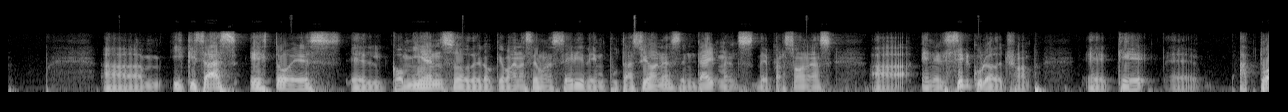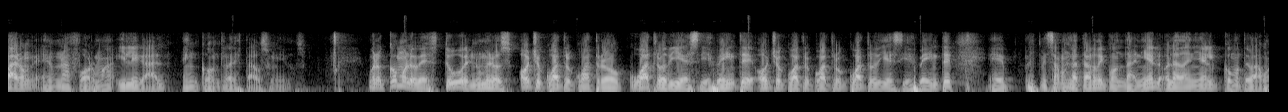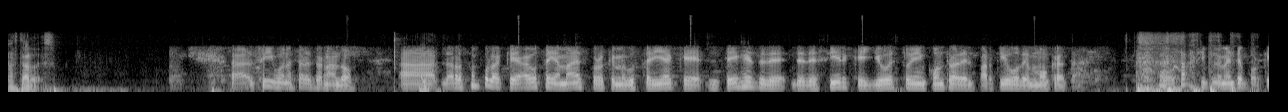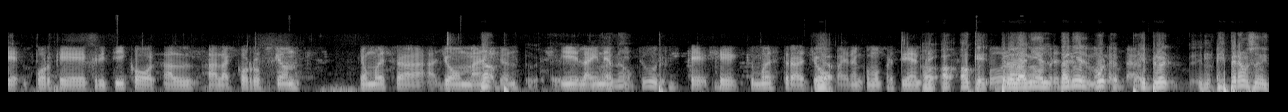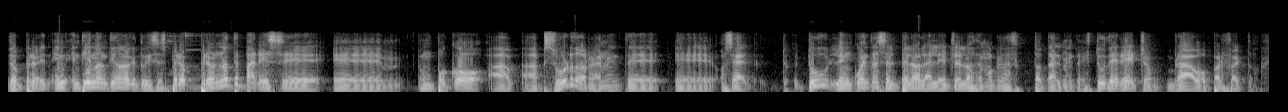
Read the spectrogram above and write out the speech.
Y quizás esto es el comienzo de lo que van a ser una serie de imputaciones, indictments de personas ah, en el círculo de Trump eh, que eh, actuaron en una forma ilegal en contra de Estados Unidos. Bueno, ¿cómo lo ves tú? El número es 844-410-1020, 844-410-1020. Eh, empezamos la tarde con Daniel. Hola Daniel, ¿cómo te va? Buenas tardes. Ah, sí, buenas tardes Fernando. Ah, la razón por la que hago esta llamada es porque me gustaría que dejes de decir que yo estoy en contra del Partido Demócrata simplemente porque porque critico a la corrupción que muestra Joe Manchin y la ineptitud que, que, muestra Joe Biden como presidente. Oh, oh, ok, pero Daniel, Daniel, eh, pero, espera un segundito, pero entiendo, entiendo lo que tú dices, pero, pero ¿no te parece eh, un poco absurdo realmente? Eh, o sea, tú le encuentras el pelo a la leche de los demócratas totalmente, es tu derecho, bravo, perfecto,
